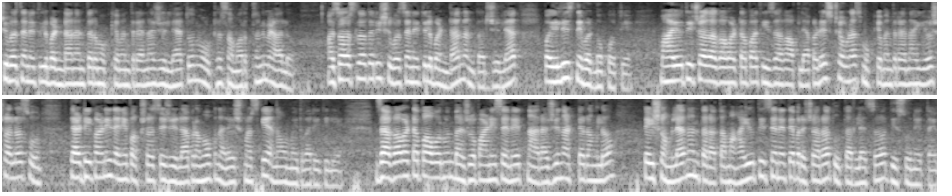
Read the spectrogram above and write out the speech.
शिवसेनेतील बंडानंतर मुख्यमंत्र्यांना जिल्ह्यातून मोठं समर्थन मिळालं. असं असलं तरी शिवसेनेतील बंडानंतर जिल्ह्यात पहिलीच निवडणूक होते. महायुतीच्या जागा वाटपात ही जागा आपल्याकडेच ठेवण्यास मुख्यमंत्र्यांना यश आलं असून त्या ठिकाणी त्यांनी पक्षाचे जिल्हाप्रमुख नरेश म्हस्के यांना उमेदवारी दिली आहे. जागा वाटपावरून भाजप आणि सेनेत नाराजी नाट्य रंगलं ते शमल्यानंतर आता महायुतीचे नेते प्रचारात उतरल्याचं दिसून येत आहे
